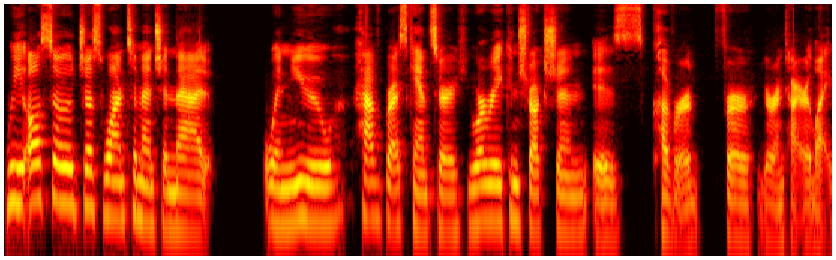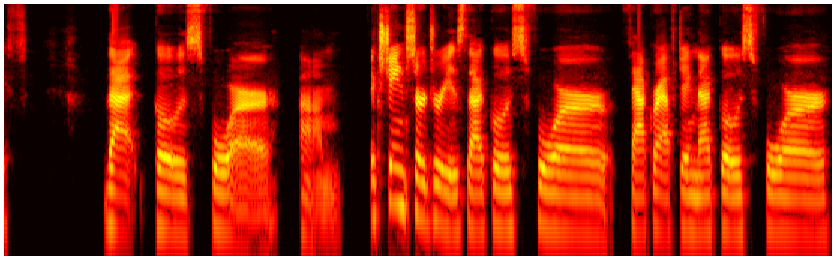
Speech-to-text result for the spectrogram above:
we also just want to mention that when you have breast cancer, your reconstruction is covered for your entire life. That goes for um, exchange surgeries, that goes for fat grafting, that goes for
